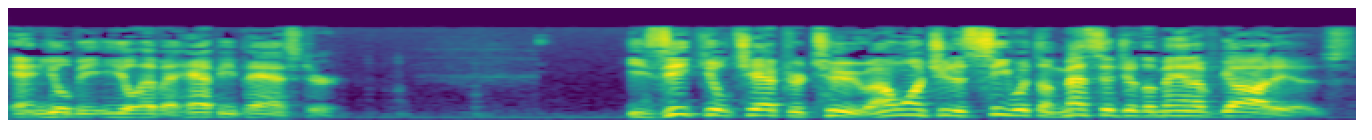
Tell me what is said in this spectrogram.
And you'll be you'll have a happy pastor. Ezekiel chapter 2. I want you to see what the message of the man of God is.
